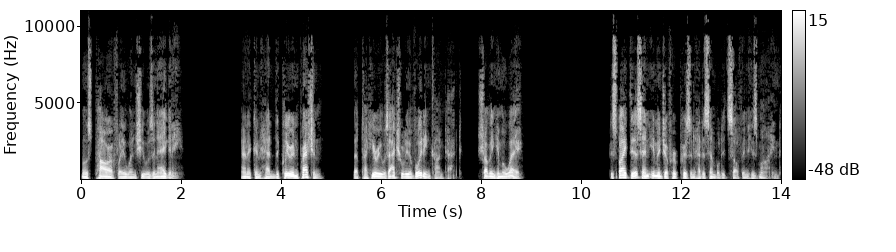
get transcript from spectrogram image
most powerfully when she was in agony. Anakin had the clear impression that Tahiri was actually avoiding contact, shoving him away. Despite this, an image of her prison had assembled itself in his mind,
